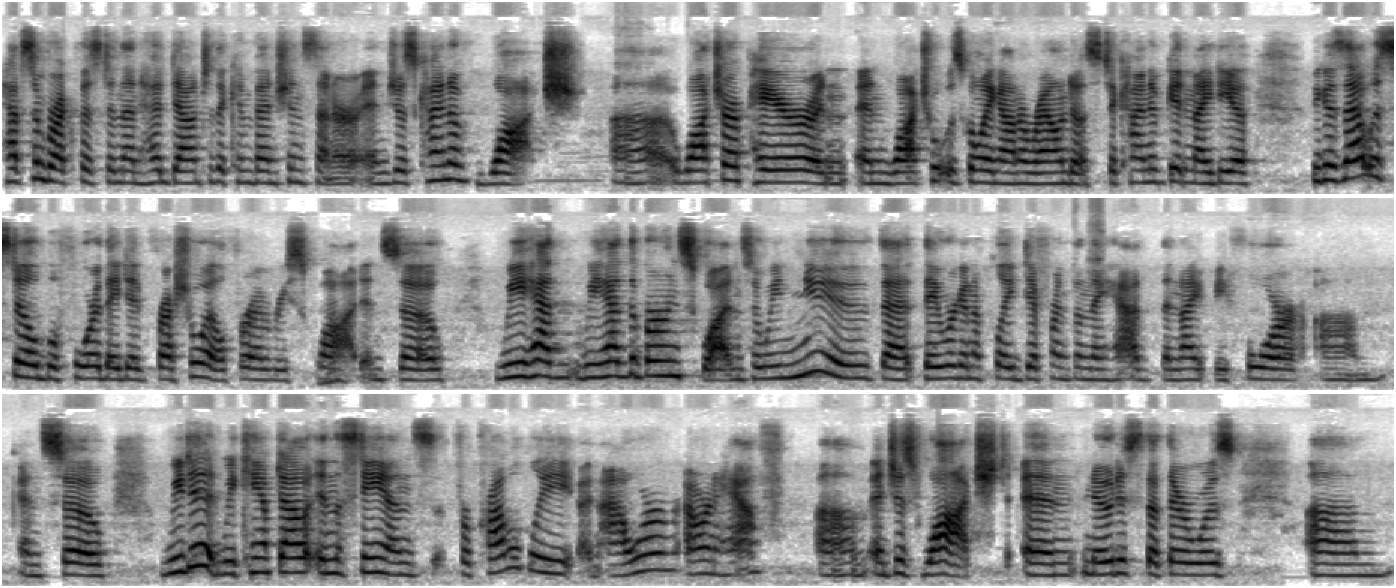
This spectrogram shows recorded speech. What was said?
have some breakfast and then head down to the convention center and just kind of watch uh, watch our pair and and watch what was going on around us to kind of get an idea because that was still before they did fresh oil for every squad, mm-hmm. and so we had we had the burn squad and so we knew that they were going to play different than they had the night before um, and so we did we camped out in the stands for probably an hour hour and a half um, and just watched and noticed that there was um,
